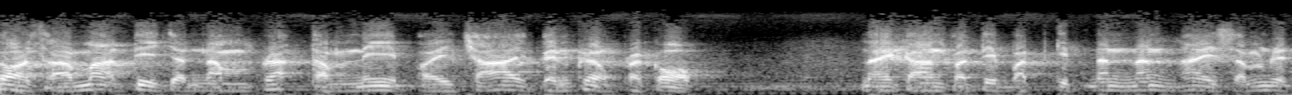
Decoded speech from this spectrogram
ก็สามารถที่จะนำพระธรรมนี้ไปใช้เป็นเครื่องประกอบ ในการปฏิบัติกิจนั้น ๆ ให้สำเร็จ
